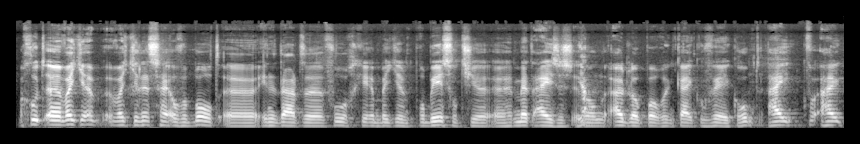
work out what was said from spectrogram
Maar goed, eh, wat, je, wat je net zei over Bolt. eh, inderdaad, vorige keer een beetje een probeerseltje met ijzers. En Ja. dan uitlooppoging kijken hoe ver je komt. Hij, hij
